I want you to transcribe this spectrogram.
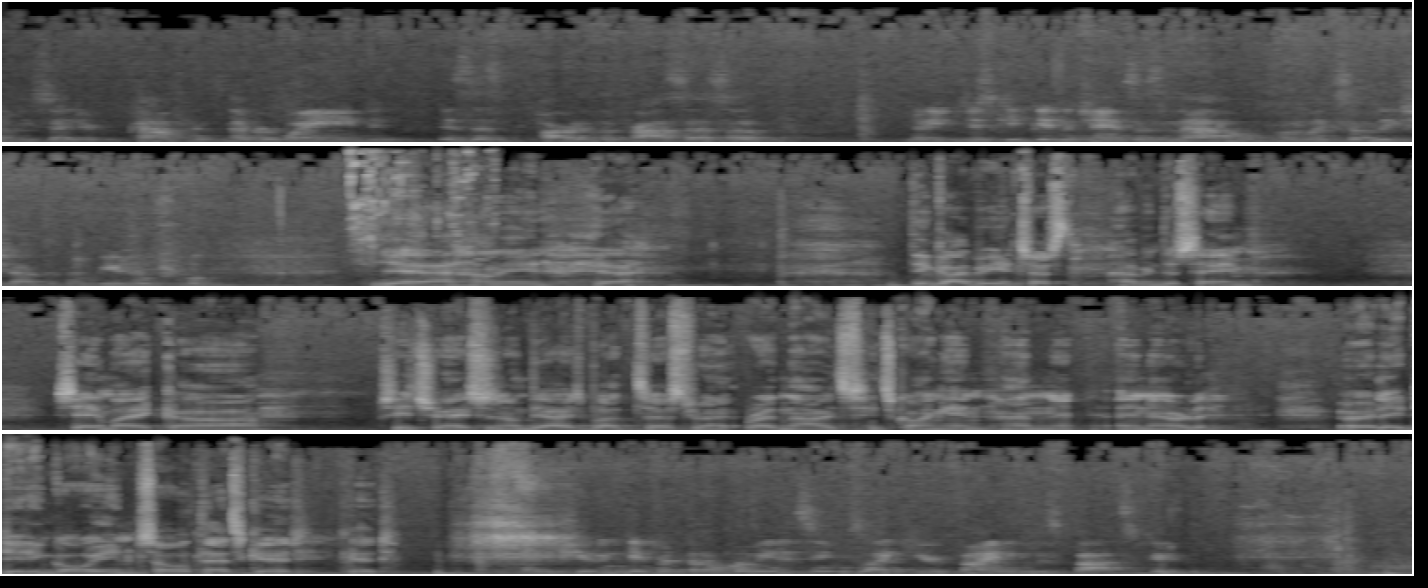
You said your confidence never waned. Is this part of the process of, you know, you just keep getting the chances and now, I mean, like some of these shots have been beautiful. Yeah, I mean, yeah. I think I've been just having the same, same like uh, situations on the ice, but just right, right now it's it's going in and in early, early didn't go in, so that's good, good. Are you shooting different though? I mean, it seems like you're finding the spots too.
